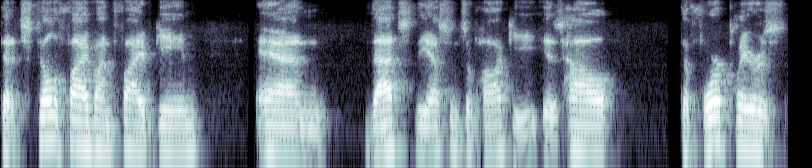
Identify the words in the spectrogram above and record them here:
that it's still a five-on-five game, and that's the essence of hockey: is how the four players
